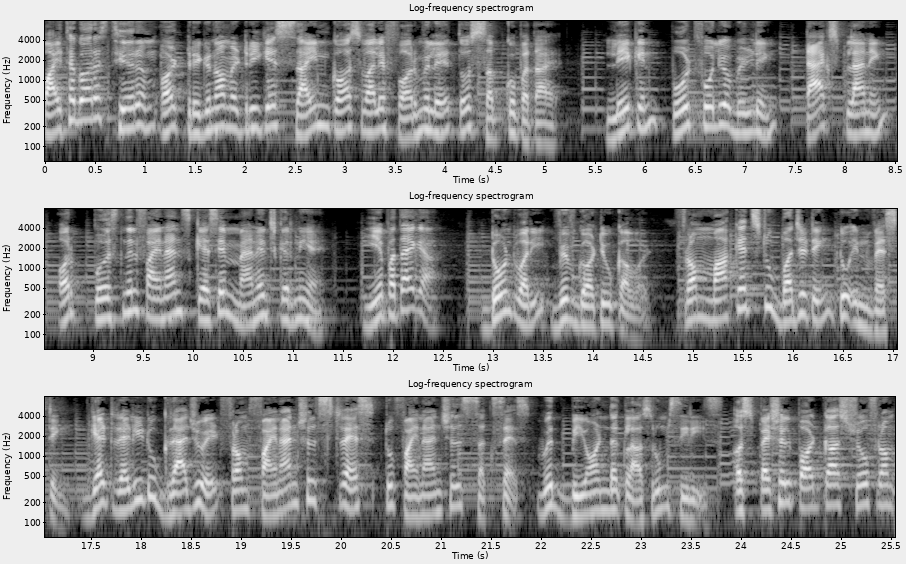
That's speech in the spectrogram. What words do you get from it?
पाइथागोरस थ्योरम और ट्रिग्नोमेट्री के साइन कॉस वाले फॉर्मूले तो सबको पता है। लेकिन पोर्टफोलियो बिल्डिंग, टैक्स प्लानिंग और पर्सनल फाइनेंस कैसे मैनेज करनी है, ये पता है क्या? Don't worry we've got you covered from market to budgeting to investing get ready to graduate from financial stress to financial success with beyond the classroom series a special podcast show from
